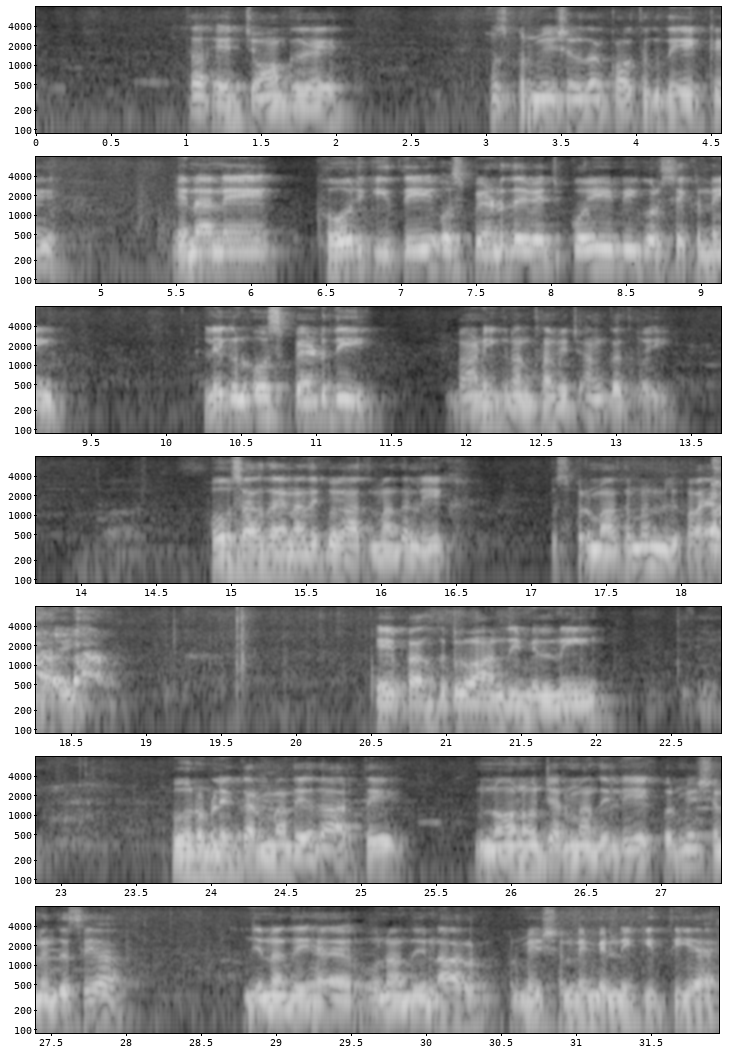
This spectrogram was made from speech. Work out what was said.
ਤਾਂ ਇਹ ਚੌਂਕ ਗਏ ਉਸ ਪਰਮੇਸ਼ਰ ਦਾ ਕੌਤਕ ਦੇਖ ਕੇ ਇਹਨਾਂ ਨੇ ਖੋਜ ਕੀਤੀ। ਉਸ ਪਿੰਡ ਦੇ ਵਿੱਚ ਕੋਈ ਵੀ ਗੁਰਸਿੱਖ ਨਹੀਂ। ਲੇਕਿਨ ਉਸ ਪਿੰਡ ਦੀ ਬਾਣੀ ਗ੍ਰੰਥਾਂ ਵਿੱਚ ਅੰਕਿਤ ਹੋਈ। ਹੋ ਸਕਦਾ ਇਹਨਾਂ ਦੇ ਕੋਈ ਆਤਮਾ ਦਾ ਲੇਖ ਉਸ ਪ੍ਰਮਾਤਮਾ ਨੇ ਲਿਖਾਇਆ ਹੋਵੇ। ਇਹ ਭਗਤ ਭਗਵਾਨ ਦੀ ਮਿਲਣੀ ਪੂਰਬਲੇ ਕਰਮਾਂ ਦੇ ਆਧਾਰ ਤੇ ਨੌ ਨੌ ਜਨਮਾਂ ਦੇ ਲੇਖ ਪਰਮੇਸ਼ਰ ਨੇ ਦੱਸਿਆ। ਜਿਨ੍ਹਾਂ ਦੇ ਹੈ, ਉਹਨਾਂ ਦੇ ਨਾਲ ਪਰਮੇਸ਼ਰ ਨੇ ਮਿਲਣੀ ਕੀਤੀ ਹੈ।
